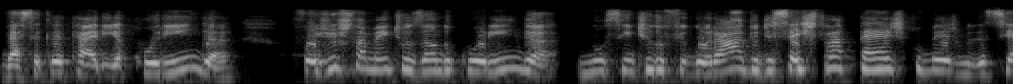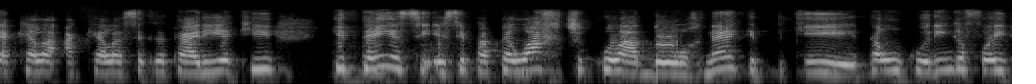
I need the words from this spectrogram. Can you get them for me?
da secretaria Coringa, foi justamente usando Coringa no sentido figurado de ser estratégico mesmo, de ser aquela, aquela secretaria que, que tem esse, esse papel articulador, né? Que, que, então, o Coringa foi,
